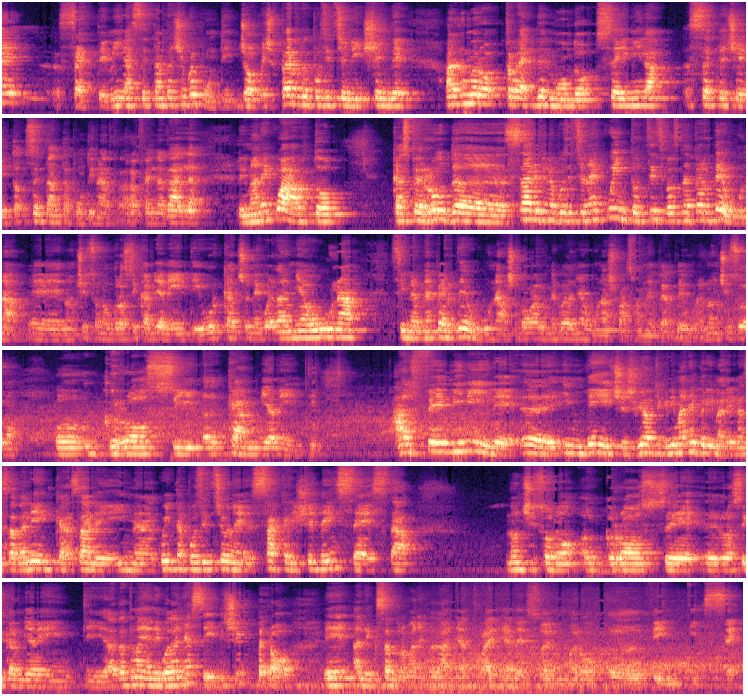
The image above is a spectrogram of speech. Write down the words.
7.075 punti, Djokovic per due posizioni scende al numero 3 del mondo 6.770 punti. Rafael Nadal rimane quarto, Casper Rudd eh, sale di una posizione al quinto, Tsitsipas ne perde una, eh, non ci sono grossi cambiamenti, Urkac ne guadagna una, Sinner ne perde una, Shapovalov ne guadagna una, Schwarzman ne perde una, non ci sono oh, grossi eh, cambiamenti. Al femminile eh, invece Sviontek rimane prima, Rena Sabalenka sale in quinta posizione, Saccari scende in sesta, non ci sono eh, grosse, eh, grossi cambiamenti. Adatomania ne guadagna 16, però e Alexandrova ne guadagna 3 e adesso è il numero eh, 27.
